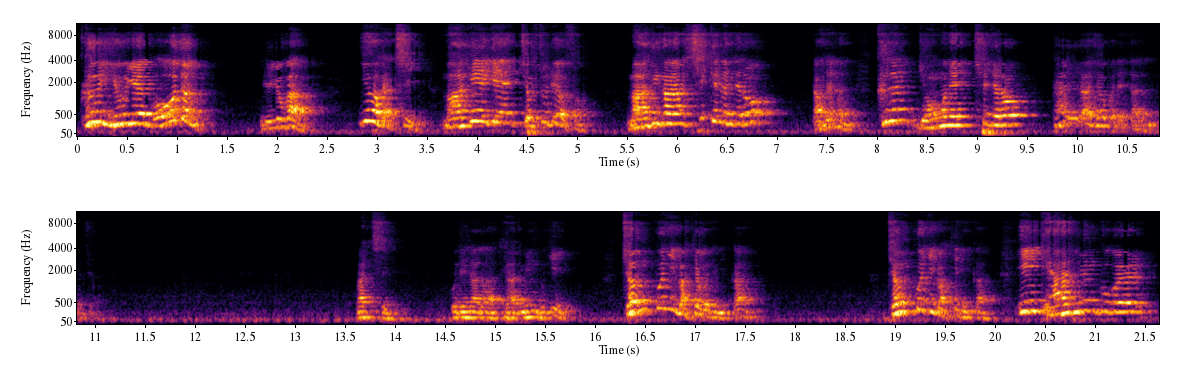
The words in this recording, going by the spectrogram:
그 이후의 모든 인류가 이와 같이 마귀에게 접수되어서 마귀가 시키는 대로 따르는 그런 영혼의 체제로 달라져 버렸다는 거죠. 마치 우리나라 대한민국이 정권이 바뀌어버리니까 정권이 바뀌니까 이 대한민국을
